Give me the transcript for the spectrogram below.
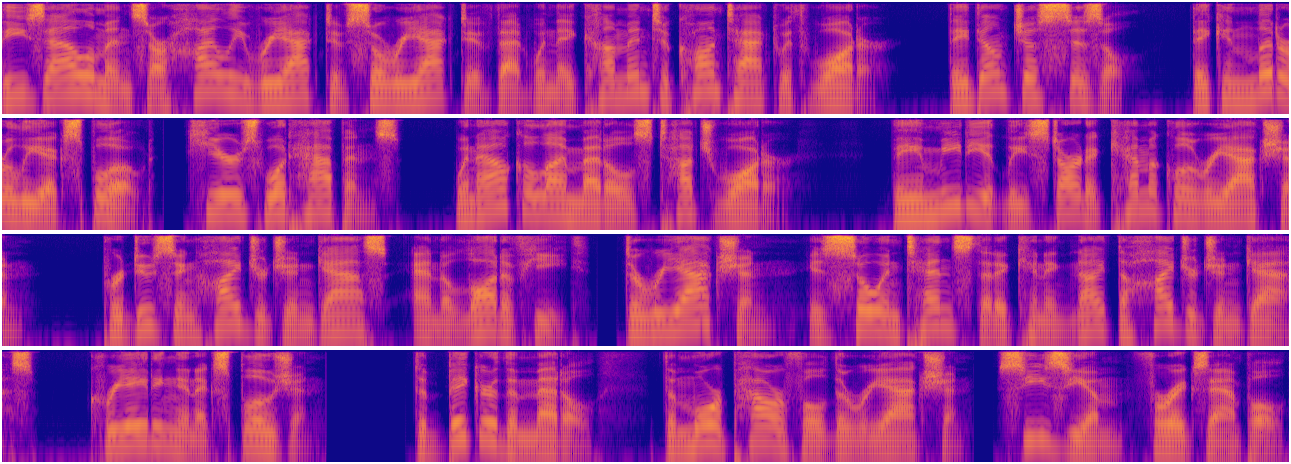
These elements are highly reactive so reactive that when they come into contact with water, they don't just sizzle, they can literally explode. Here's what happens. When alkali metals touch water, they immediately start a chemical reaction, producing hydrogen gas and a lot of heat. The reaction is so intense that it can ignite the hydrogen gas, creating an explosion. The bigger the metal, the more powerful the reaction. Cesium, for example,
